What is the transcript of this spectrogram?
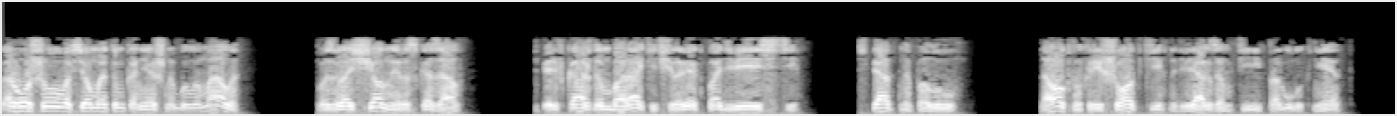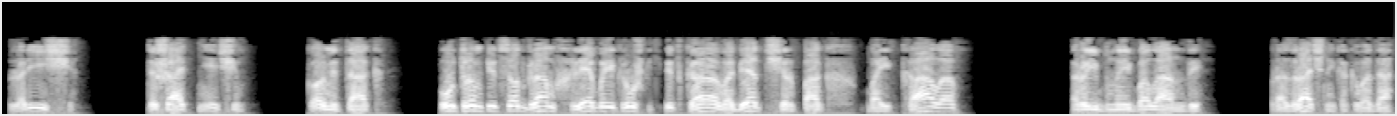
Хорошего во всем этом, конечно, было мало. Возвращенный рассказал, теперь в каждом бараке человек по двести, спят на полу, на окнах решетки, на дверях замки, прогулок нет, жарище. Дышать нечем. Кормят так. Утром пятьсот грамм хлеба и кружка кипятка, в обед черпак Байкала, рыбной баланды, прозрачный, как вода,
